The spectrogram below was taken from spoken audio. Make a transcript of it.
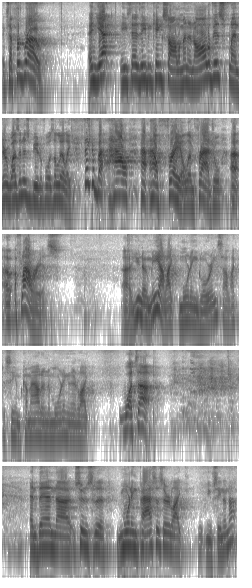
except for grow. And yet, he says, even King Solomon in all of his splendor wasn't as beautiful as a lily. Think about how, how, frail and fragile a, a flower is. Uh, you know me, I like morning glories. I like to see them come out in the morning and they're like, What's up? and then uh, as soon as the morning passes, they're like, You've seen enough.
